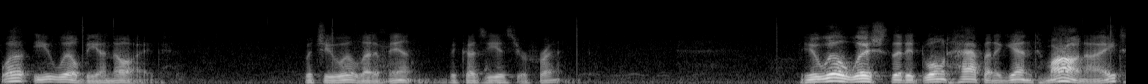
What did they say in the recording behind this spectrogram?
Well, you will be annoyed, but you will let him in because he is your friend. You will wish that it won't happen again tomorrow night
